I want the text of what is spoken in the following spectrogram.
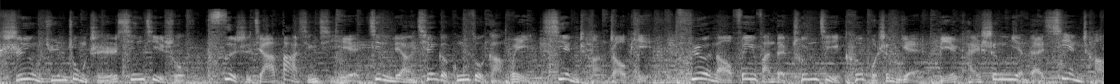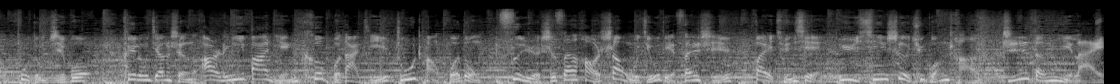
食用菌种植新技术，四十家大型企业，近两千个工作岗位现场招聘。热闹非凡的春季科普盛宴，别开生面的现场互动直播。黑龙江省二零一八年科普大集主场。活动四月十三号上午九点三十，拜泉县玉新社区广场，只等你来。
